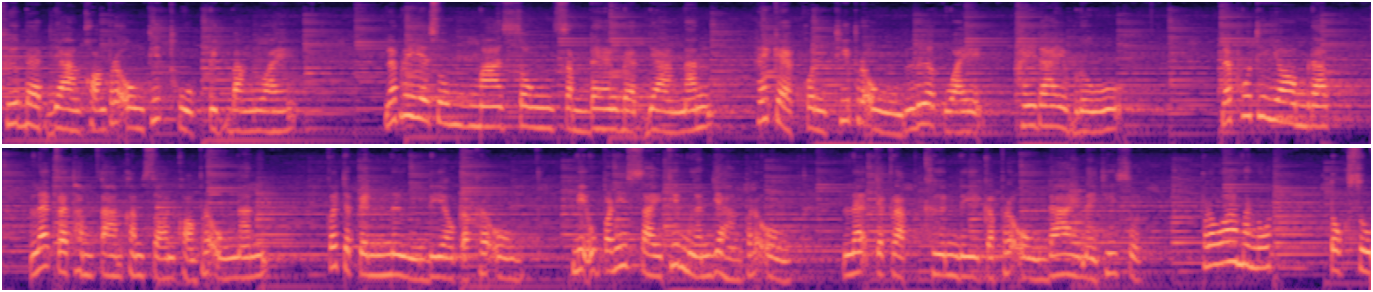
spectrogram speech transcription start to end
คือแบบอย่างของพระองค์ที่ถูกปิดบังไว้ และพระเยซูมาทรงสำแดงแบบอย่างนั้น ให้แก่คนที่พระองค์เลือกไว้ ให้ได้รู้ และผู้ที่ยอมรับและกระทำตามคำสอนของพระองค์นั้น ก็จะเป็นหนึ่งเดียวกับพระองค์ มีอุปนิสัยที่เหมือนอย่างพระองค์ และจะกลับคืนดีกับพระองค์ได้ในที่สุด เพราะว่ามนุษย์ตกสู่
